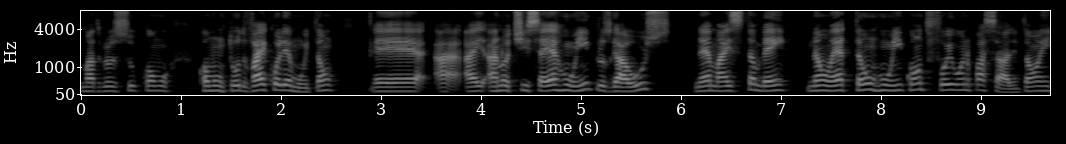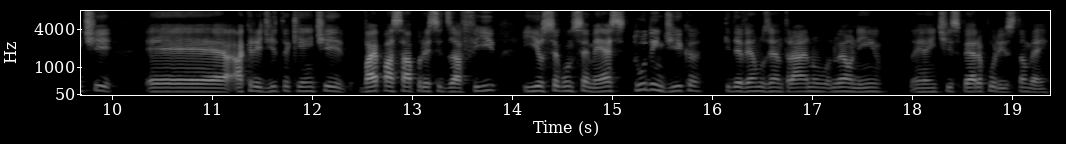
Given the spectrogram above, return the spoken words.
Mato Grosso do Sul como, como um todo vai colher muito. Então, é, a, a notícia é ruim para os gaúchos, né? Mas também não é tão ruim quanto foi o ano passado. Então a gente é, acredita que a gente vai passar por esse desafio e o segundo semestre tudo indica que devemos entrar no, no El Ninho. A gente espera por isso também.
